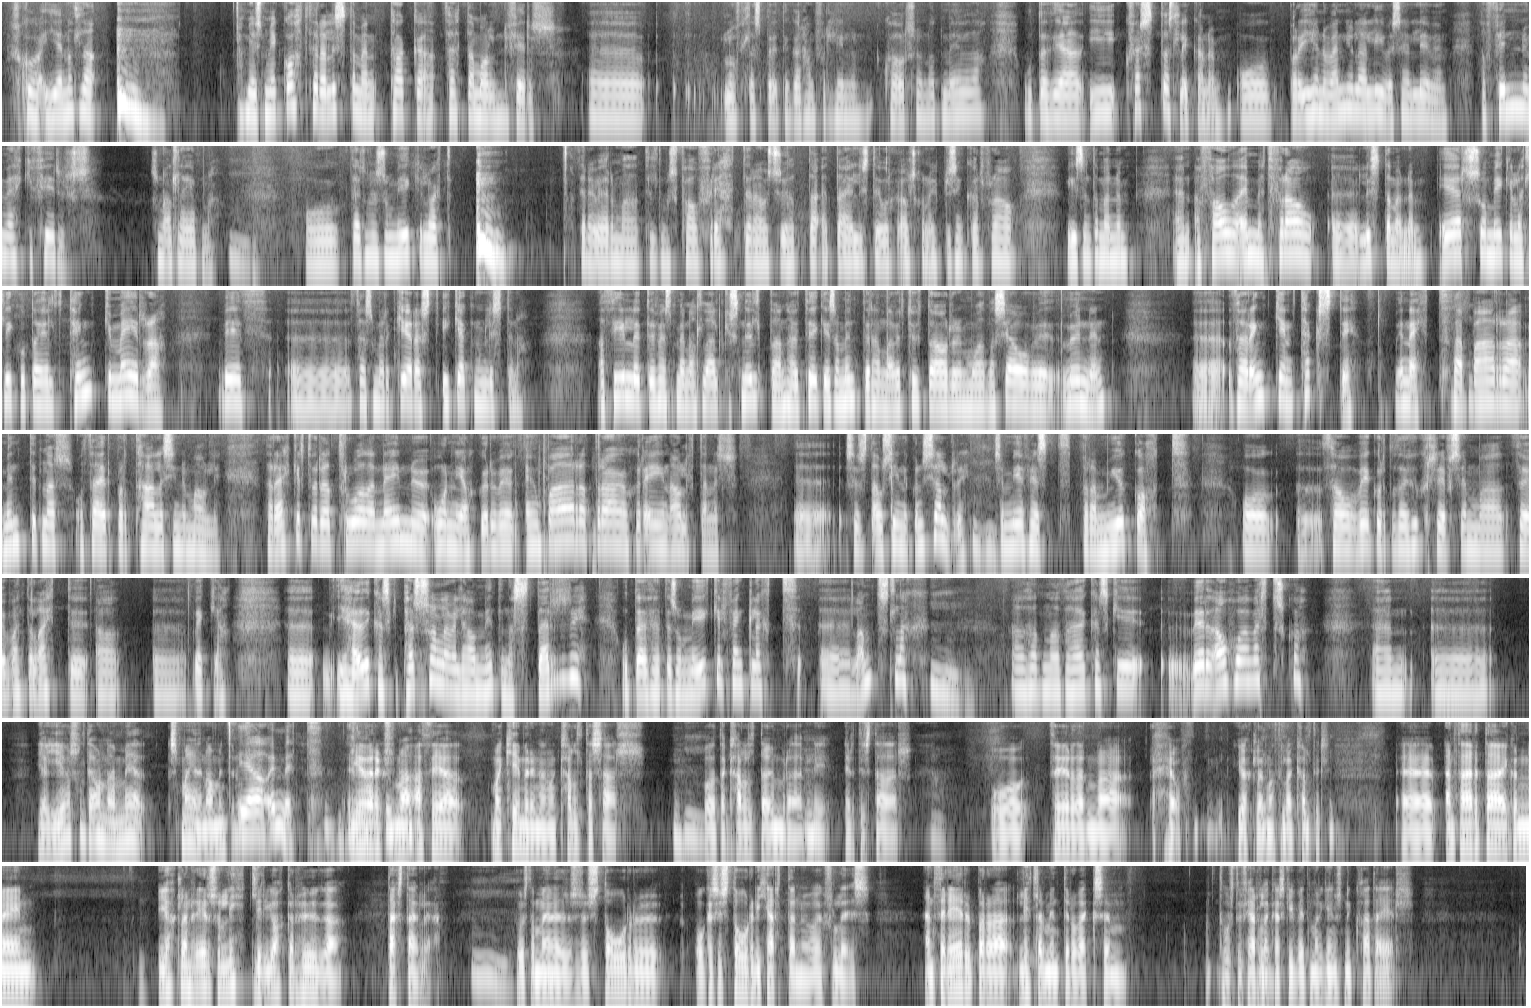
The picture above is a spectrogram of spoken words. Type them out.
Sko, ég er náttúrulega, mér finnst mjög gott þegar listamenn taka þetta málunni fyrir. Uh, loftlagsbreytingar, hamfara hlínun, hvað orð sem við notum yfir það, út af því að í hverstasleikanum og bara í hennu venjulega lífi sem við lifum, þá finnum við ekki fyrir svona alla jafna. Og það er svona svo mikilvægt þegar við erum að til dæmis fá fréttir af þessu dælisti og alls konar upplýsingar frá vísindamönnum en að fá það einmitt frá uh, listamönnum er svo mikilvægt líka út að tengju meira við uh, það sem er að gerast í gegnum listina. Að því leiti finnst mér náttúrulega algjör snildan hafi tekið þessa myndir hann að vera 20 árum og að sjá við munin. Uh, það er engin texti við neitt. Það er bara myndirnar og það er bara tala sínu máli. Það er ekkert verið að tróða neinu onni okkur, við eigum bara að draga okkur eigin álíktanir uh, sérst, á síningunni sjálfri sem ég finnst bara mjög gott. Og uh, þá vekur þetta þau hughrif sem að þau vantilega ættu að uh, vekja. Uh, ég hefði kannski persónlega vilja hafa myndina stærri út af þetta er svo mikilfenglegt uh, landslag að þarna það hefði kannski verið áhugavert sko. En uh, Já, ég var svolítið ánægð með smæðin á myndinu já, sko. ymmit ég var eitthvað svona að því að maður kemur inn í hann kalda sal og þetta kalda umræðefni er til staðar og þau eru þarna já, jöklar náttúrulega kaldir. Uh, en það er þetta einhvern veginn jöklanir eru svo litlir í okkar huga dagstaglega. Mm. þú veist að menn er þessu stóru og kannski stóri í hjartanu og eitthvað svo leiðis en þeir eru bara litlar myndir og vekk sem þú veist, þú fjarlæg kannski veit maður ekki einu svona hvað það er.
